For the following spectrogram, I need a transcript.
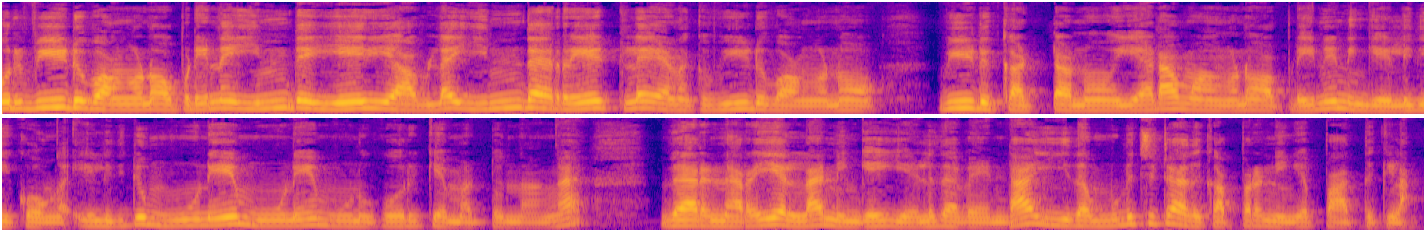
ஒரு வீடு வாங்கணும் அப்படின்னா இந்த ஏரியாவில் இந்த ரேட்டில் எனக்கு வீடு வாங்கணும் வீடு கட்டணும் இடம் வாங்கணும் அப்படின்னு நீங்கள் எழுதிக்கோங்க. எழுதிட்டு மூணே மூணே மூணு கோரிக்கை மட்டும்தாங்க. வேற நிறைய எல்லாம் நீங்கள் எழுத வேண்டாம். இதை முடிச்சுட்டு அதுக்கப்புறம் நீங்கள் பார்த்துக்கலாம்.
